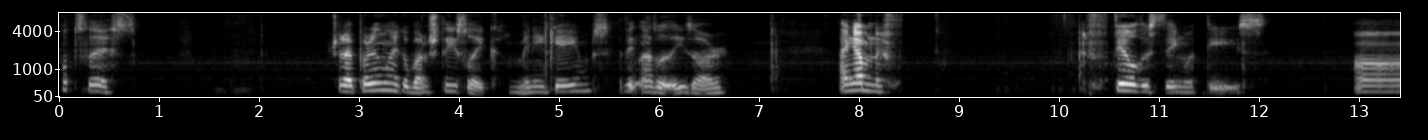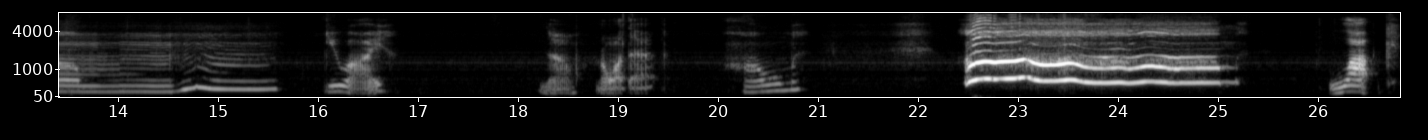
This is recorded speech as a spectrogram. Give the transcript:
What's this? Should I put in like a bunch of these like mini games? I think that's what these are. I think I'm gonna fill this thing with these. Um, hmm, UI. No, I don't want that. Home. Um, lock.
